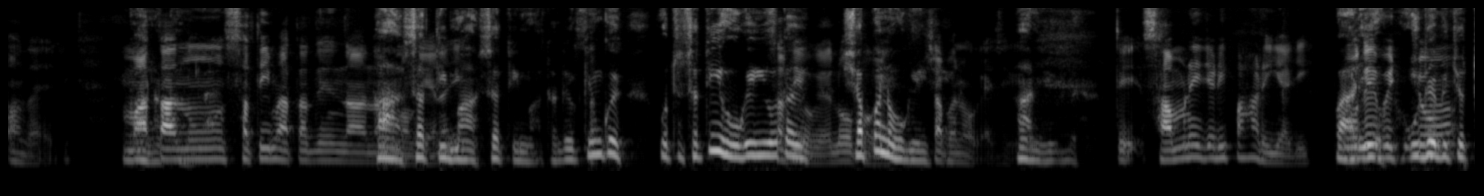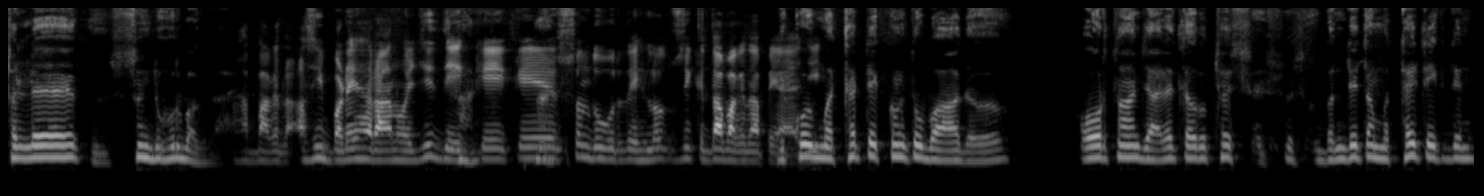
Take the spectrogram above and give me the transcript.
ਆਉਂਦਾ ਹੈ ਜੀ। ਮਾਤਾ ਨੂੰ ਸਤੀ ਮਾਤਾ ਦੇ ਨਾਂ ਨਾਲ ਹਾਂ ਆ ਸਤੀ। ਮਾਂ ਸਤੀ ਮਾਤਾ ਦੇ। ਕਿਉਂਕਿ ਉੱਥੇ ਸਤੀ ਹੋ ਗਈ ਉਹ ਤਾਂ ਛਪਨ ਹੋ ਗਈ। ਛਪਨ ਹੋ ਗਏ ਸੀ। ਹਾਂਜੀ। ਤੇ ਸਾਹਮਣੇ ਜਿਹੜੀ ਪਹਾੜੀ ਹੈ ਜੀ ਉਹਦੇ ਵਿੱਚੋਂ ਉਹਦੇ ਵਿੱਚੋਂ ਥੱਲੇ ਸੰਦੂਰ ਵਗਦਾ ਹੈ। ਹਾਂ, ਵਗਦਾ। ਅਸੀਂ ਬੜੇ ਹੈਰਾਨ ਹੋਏ ਜੀ ਦੇਖ ਕੇ ਕਿ ਸੰਦੂਰ ਦੇਖ ਲਓ ਤੁਸੀਂ ਕਿੱਦਾਂ ਵਗਦਾ ਪਿਆ ਹੈ ਕੋਈ ਮੱਥਾ ਟੇਕਣ ਤੋਂ ਬਾਅਦ ਔਰਤਾਂ ਜ਼ਿਆਦਾਤਰ ਉੱਥੇ ਸ- ਸ- ਬੰਦੇ ਤਾਂ ਮੱਥਾ ਹੀ ਟੇਕਦੇ ਨੇ।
